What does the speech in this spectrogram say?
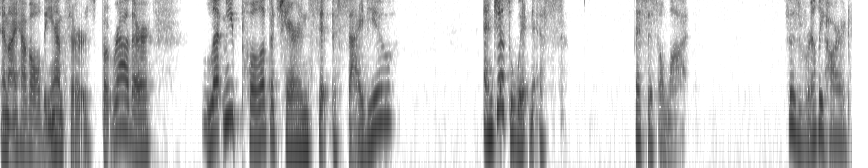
and I have all the answers, but rather let me pull up a chair and sit beside you and just witness. This is a lot. This is really hard.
